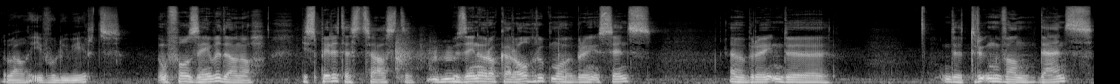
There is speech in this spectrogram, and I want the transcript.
wel geëvolueerd. Hoe vol zijn we dan nog? Die spirit is hetzelfde. Mm -hmm. We zijn een rock roll groep, maar we gebruiken synths. En we gebruiken de, de trucken van dance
